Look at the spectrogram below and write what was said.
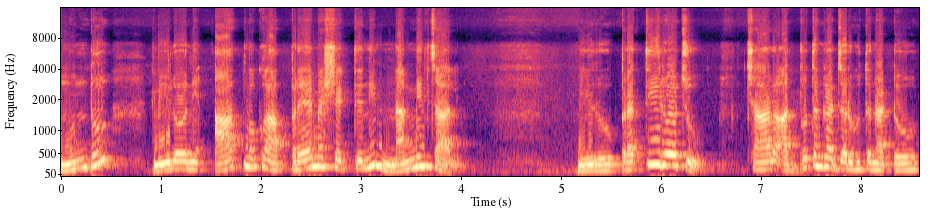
ముందు మీలోని ఆత్మకు ఆ ప్రేమ శక్తిని నమ్మించాలి. మీరు ప్రతిరోజు చాలా అద్భుతంగా జరుగుతున్నట్టు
